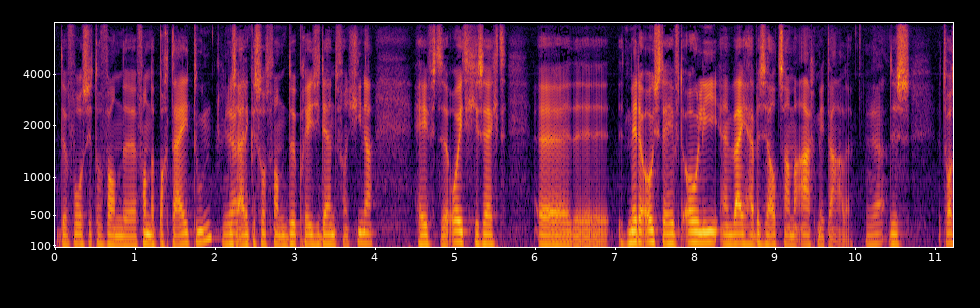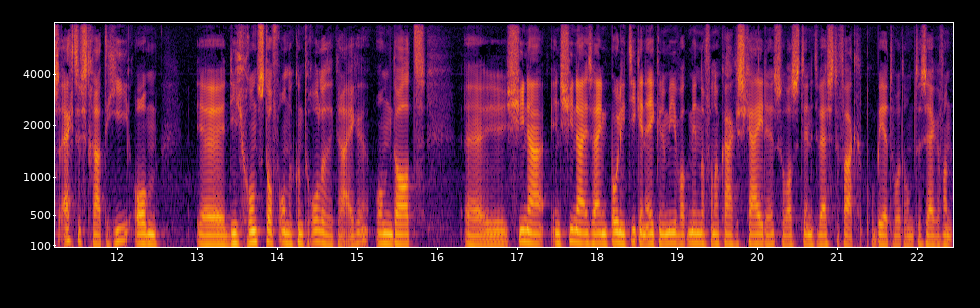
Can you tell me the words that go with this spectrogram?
de voorzitter van de, van de partij toen, dus eigenlijk een soort van de president van China, heeft eh, ooit gezegd: eh, de- het Midden-Oosten heeft olie en wij hebben zeldzame aardmetalen. Ja. Dus het was echt een strategie om die grondstof onder controle te krijgen, omdat eh, China, in China zijn politiek en economie wat minder van elkaar gescheiden, zoals het in het Westen vaak geprobeerd wordt om te zeggen van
